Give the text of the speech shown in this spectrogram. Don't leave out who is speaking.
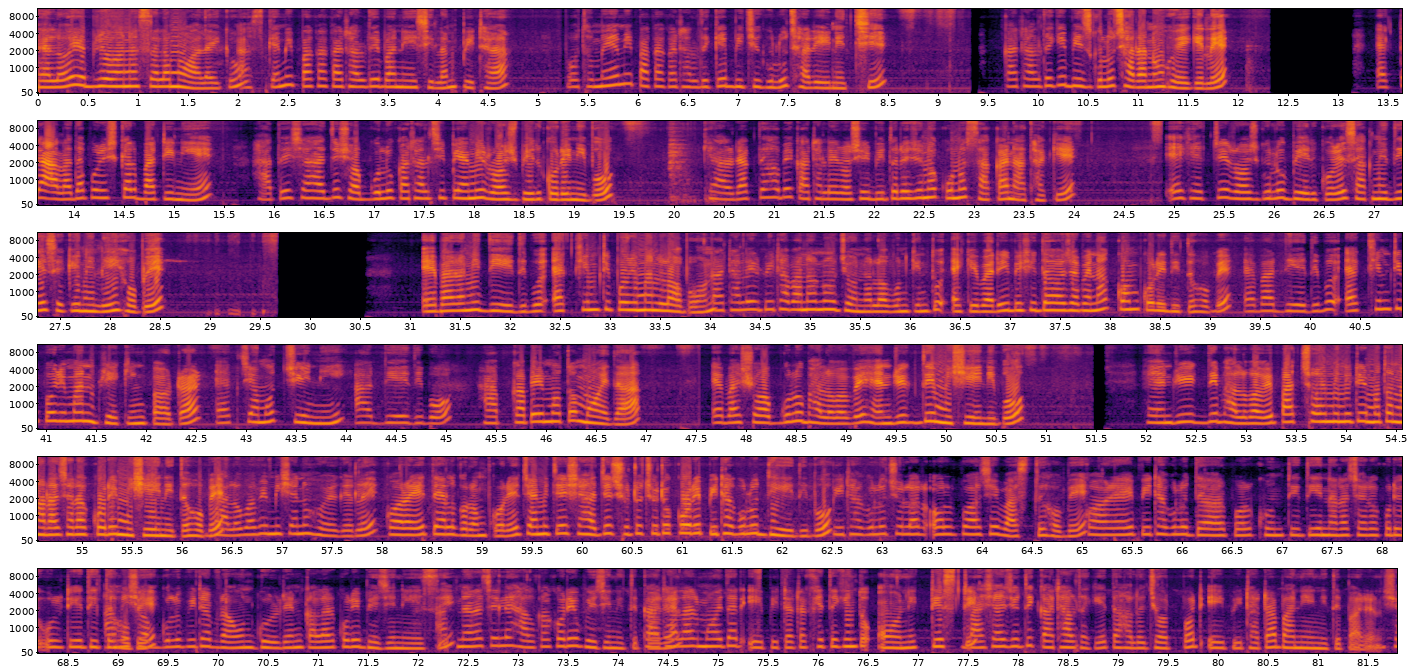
Speaker 1: Hello everyone আসসালামু আলাইকুম। আজকে আমি পাকা কাঁঠাল দিয়ে বানিয়েছিলাম পিঠা। প্রথমে আমি পাকা কাঁঠাল থেকে বিচিগুলো ছাড়িয়ে নিচ্ছি। কাঁঠাল থেকে বীজগুলো ছাড়ানো হয়ে গেলে একটা আলাদা পরিষ্কার বাটি নিয়ে হাতের সাহায্যে সবগুলো কাঁঠাল চিপে আমি রস বের করে নিব। খেয়াল রাখতে হবে কাঁঠালের রসের ভিতরে যেন কোনো সাকা না থাকে। এক্ষেত্রে রসগুলো বের করে চাকনি দিয়ে সেঁকে নিলেই হবে। এবার আমি দিয়ে দিব এক চিমটি পরিমাণ লবণ। কাঁঠালের পিঠা বানানোর জন্য লবণ কিন্তু একেবারেই বেশি দেওয়া যাবে না, কম করে দিতে হবে। এবার দিয়ে দিব এক চিমটি পরিমাণ বেকিং পাউডার, এক চামচ চিনি আর দিয়ে দিব হাফ কাপের মতো ময়দা। এবার সবগুলো ভালোভাবে হ্যান্ড্রিক দিয়ে মিশিয়ে নিব। হ্যান্ড্রিক দিয়ে ভালোভাবে পাঁচ ছয় মিনিটের মতো নাড়াচাড়া করে মিশিয়ে নিতে হবে। ভালোভাবে মিশানো হয়ে গেলে কড়াইয়ে তেল গরম করে চামিচের সাহায্যে ছোট ছোট করে পিঠাগুলো দিয়ে দিব। পিঠাগুলো চুলার অল্প আছে বাঁচতে হবে। কড়াইয়ে পিঠাগুলো দেওয়ার পর খুন্তি দিয়ে নাড়াচাড়া করে উল্টিয়ে দিতে হবে। সবগুলো পিঠা ব্রাউন গোল্ডেন কালার করে ভেজে নিয়েছি। আপনারা চাইলে হালকা করেও ভেজে নিতে পারেন। আর ময়দার এই পিঠাটা খেতে কিন্তু অনেক টেস্টি বাসায় যদি কাঁঠাল থাকে তাহলে ঝটপট এই পিঠাটা বানিয়ে নিতে পারেন।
